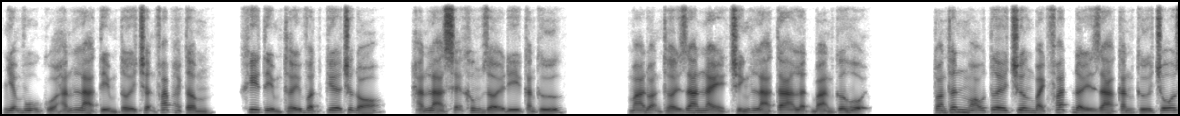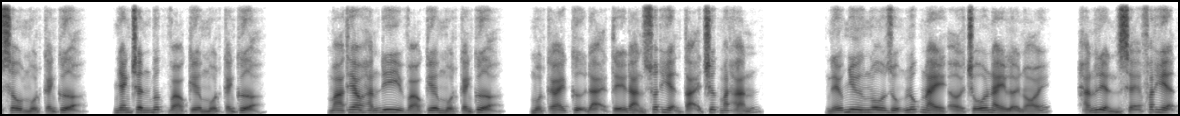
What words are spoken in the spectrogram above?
Nhiệm vụ của hắn là tìm tới trận pháp hạch tâm, khi tìm thấy vật kia trước đó, hắn là sẽ không rời đi căn cứ. Mà đoạn thời gian này chính là ta lật bàn cơ hội. Toàn thân máu tươi Trương Bạch Phát đẩy ra căn cứ chỗ sâu một cánh cửa, nhanh chân bước vào kia một cánh cửa. Mà theo hắn đi vào kia một cánh cửa, một cái cự đại tế đàn xuất hiện tại trước mắt hắn. Nếu như ngô dụng lúc này ở chỗ này lời nói, hắn liền sẽ phát hiện,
